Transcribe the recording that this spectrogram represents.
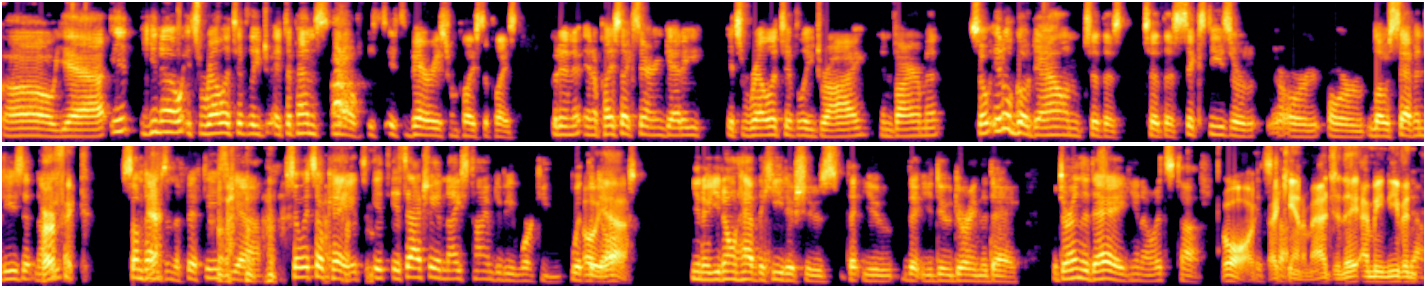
Oh yeah, it you know it's relatively. It depends. You know, it, it varies from place to place. But in in a place like Serengeti, it's relatively dry environment, so it'll go down to the to the 60s or or or low 70s at night. Perfect. Sometimes in the 50s, yeah. So it's okay. It's it, it's actually a nice time to be working with the Oh, dogs. yeah. You know, you don't have the heat issues that you that you do during the day. But during the day, you know, it's tough. Oh, It's I tough. can't imagine. They, I mean, even Yeah.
